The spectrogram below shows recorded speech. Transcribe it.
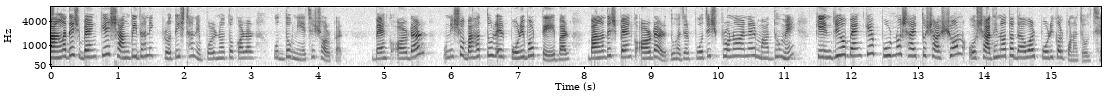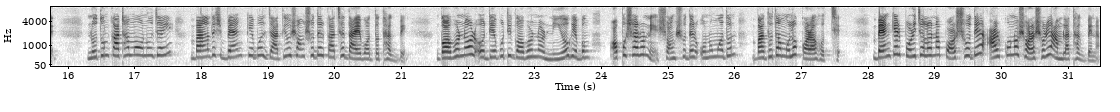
বাংলাদেশ ব্যাংককে সাংবিধানিক প্রতিষ্ঠানে পরিণত করার উদ্যোগ নিয়েছে সরকার। ব্যাংক অর্ডার উনিশশো বাহাত্তর এর পরিবর্তে এবার বাংলাদেশ ব্যাংক অর্ডার দু প্রণয়নের মাধ্যমে কেন্দ্রীয় ব্যাংককে পূর্ণ স্বায়ত্ত শাসন ও স্বাধীনতা দেওয়ার পরিকল্পনা চলছে। নতুন কাঠামো অনুযায়ী বাংলাদেশ ব্যাংক কেবল জাতীয় সংসদের কাছে দায়বদ্ধ থাকবে। গভর্নর ও ডেপুটি গভর্নর নিয়োগ এবং অপসারণে সংসদের অনুমোদন বাধ্যতামূলক করা হচ্ছে। ব্যাংকের পরিচালনা পর্ষদে আর কোনো সরাসরি আমলা থাকবে না।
